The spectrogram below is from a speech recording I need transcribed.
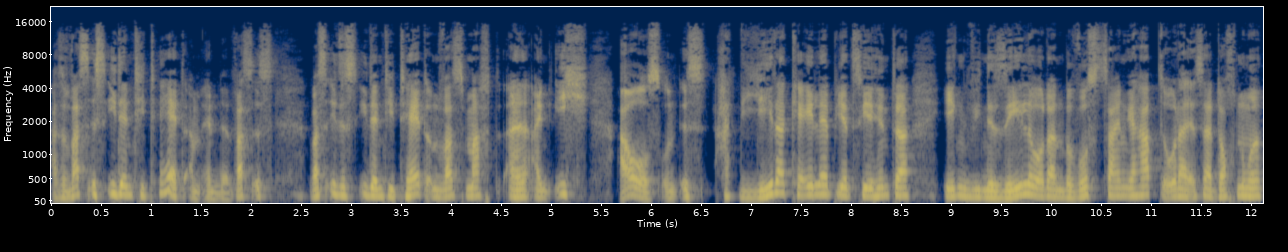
Also was ist Identität am Ende? Was ist was ist Identität und was macht ein, ein Ich aus? Und ist hat jeder Caleb jetzt hier hinter irgendwie eine Seele oder ein Bewusstsein gehabt oder ist er doch nur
